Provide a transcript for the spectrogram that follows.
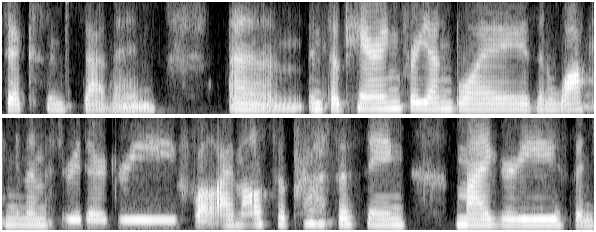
six, and seven. Um, and so caring for young boys and walking them through their grief while I'm also processing my grief and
